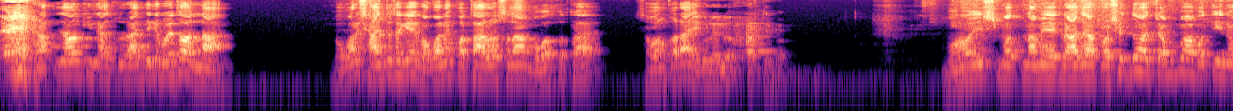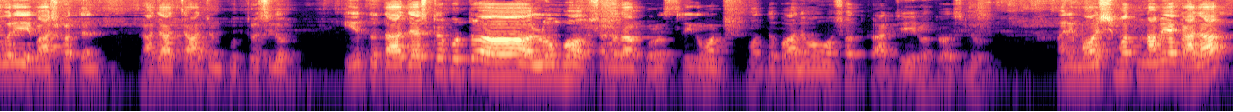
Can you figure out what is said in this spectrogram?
রাত্রি জাগরণ কি রাত দিকে বসে থাকুন? না। ভগবানের সাহায্য থেকে ভগবানের কথা, আলোচনা, ভগবত কথা, শ্রবণ করা, এগুলো হলো কর্তব্য। মহিষ্মত নামে এক রাজা প্রসিদ্ধ চম্পাবতী নগরে বাস করতেন। রাজার চারজন পুত্র ছিল। কিন্তু তার জ্যেষ্ঠ পুত্র লম্ভক সর্বদা পরশ্রী গমন, মদ্যপান এবং অসৎ কার্যে রত ছিল। মানে মহিষ্মত নামে এক রাজা,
